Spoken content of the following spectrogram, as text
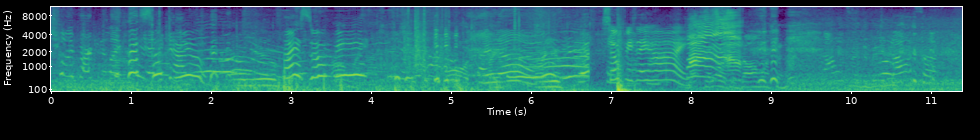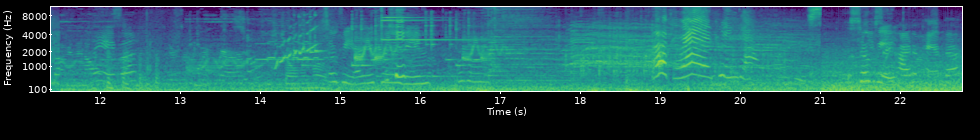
That's so cute. Hi, Sophie. I know. Sophie, say hi. Hey, Ava. Sophie, are you playing a game? Sophie. Say hi to Panda.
